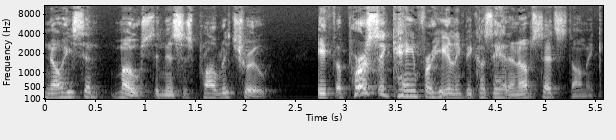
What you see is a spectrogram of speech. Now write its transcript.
no, he said most, and this is probably true, if a person came for healing because they had an upset stomach,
